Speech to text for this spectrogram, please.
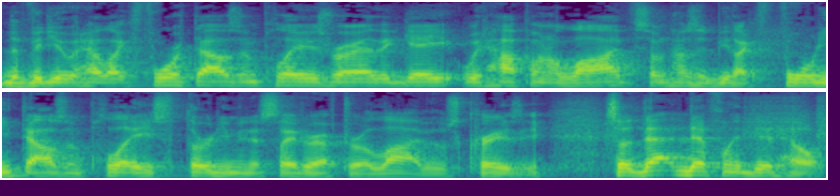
the video would have like 4,000 plays right out of the gate. We'd hop on a live. Sometimes it'd be like 40,000 plays 30 minutes later after a live. It was crazy. So that definitely did help.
